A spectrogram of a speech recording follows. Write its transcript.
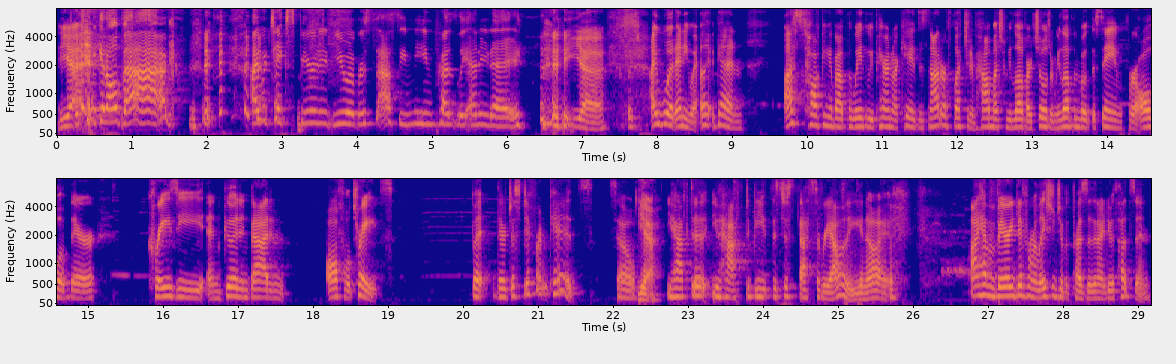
Yeah. take it all back. I would take spirited you over sassy, mean Presley any day. yeah. Which I would anyway. Like, again, us talking about the way that we parent our kids is not a reflection of how much we love our children. We love them both the same for all of their crazy and good and bad and awful traits but they're just different kids. So yeah, you have to you have to be. It's just that's the reality, you know. I, I have a very different relationship with Presley than I do with Hudson.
